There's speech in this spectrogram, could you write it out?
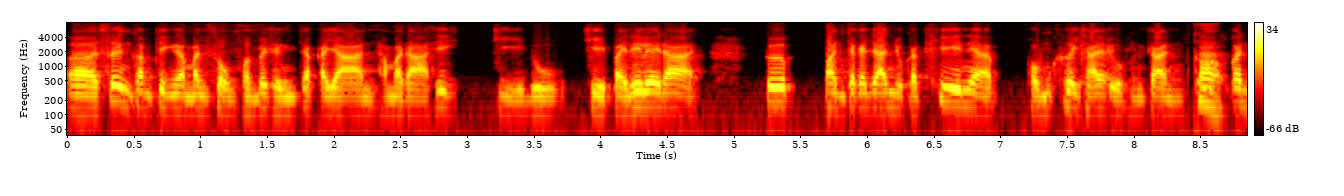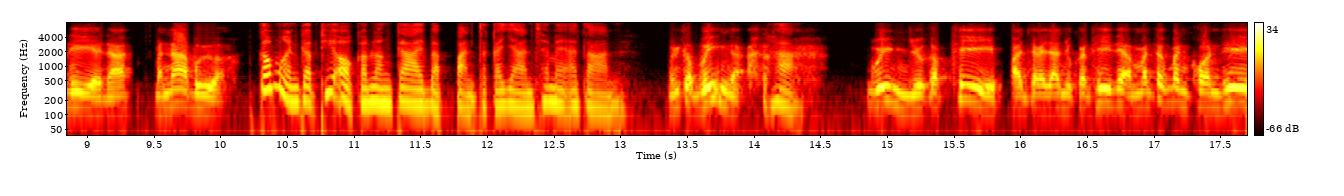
เอ่อซึ่งความจริงเนี่ยมันส่งผลไปถึงจักรยานธรรมดาที่ขี่ดูขี่ไปเรื่อยๆได้ คือปั่นจักรยานอยู่กับที่เนี่ย ผมเคยใช้อยู่เหมือนกัน ก็ค่ะก็ดีอะนะมันน่าเบื่อ ก็เหมือนกับที่ออกกำลังกายแบบปั่นจักรยานใช่ไหมอาจารย์ เหมือนกับวิ่งอะค่ะวิ่งอยู่กับที่ปั่นจักรยานอยู่กับที่เนี่ย มันต้องเป็นคนที่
